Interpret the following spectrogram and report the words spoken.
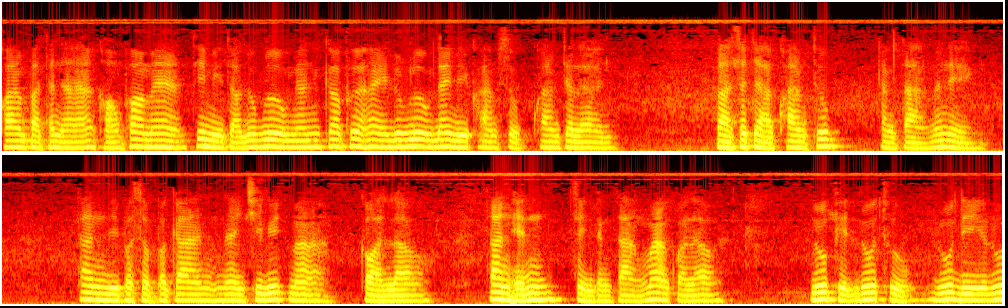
ความปรารถนาของพ่อแม่ที่มีต่อลูกๆนั้นก็เพื่อให้ลูกๆได้มีความสุขความเจริญ ปราศจากความทุกข์ต่างๆ นั่นเอง ท่านมีประสบการณ์ในชีวิตมาก่อนเรา ท่านเห็นสิ่งต่างๆ มากกว่าเรา รู้ผิดรู้ถูก รู้ดีรู้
